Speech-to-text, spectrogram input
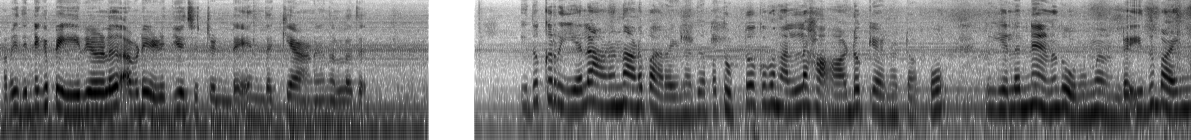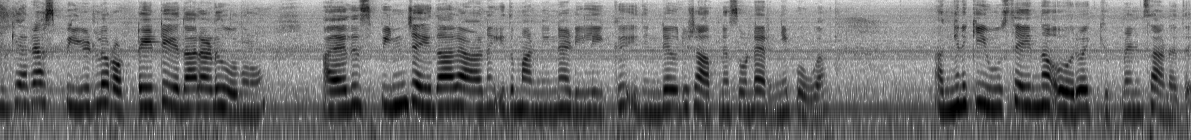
അപ്പോൾ ഇതിന്റെയൊക്കെ പേരുകൾ അവിടെ എഴുതി വെച്ചിട്ടുണ്ട് എന്തൊക്കെയാണ് എന്നുള്ളത്. ഇതൊക്കെ റിയൽ ആണെന്നാണ് പറയുന്നത്. അപ്പോൾ തൊട്ട് നോക്കുമ്പോൾ നല്ല ഹാർഡൊക്കെയാണ് കേട്ടോ. അപ്പോൾ റിയൽ തന്നെയാണ് തോന്നുന്നുണ്ട്. ഇത് ഭയങ്കര സ്പീഡിൽ റൊട്ടേറ്റ് ചെയ്താലാണ് തോന്നുന്നു. അതായത് സ്പിൻ ചെയ്താലാണ് ഇത് മണ്ണിന്റെ അടിയിലേക്ക് ഇതിന്റെ ഒരു ഷാർപ്നെസ് കൊണ്ട് ഇറങ്ങി പോവുക. അങ്ങനെയൊക്കെ യൂസ് ചെയ്യുന്ന ഓരോ എക്യുപ്മെന്റ്സാണിത്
